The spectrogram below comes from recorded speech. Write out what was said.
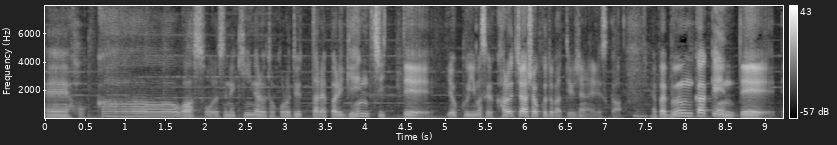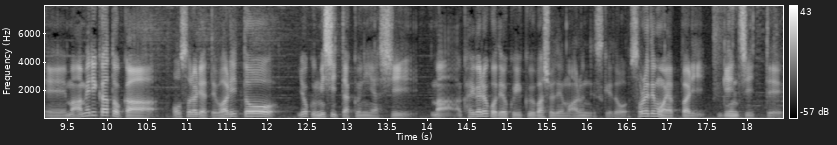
えー、他はそうですね気になるところで言ったらやっぱり現地ってよく言いますけどカルチャーショックとかっていうじゃないですか、うん、やっぱり文化圏って、えーまあ、アメリカとかオーストラリアって割とよく見知った国やし、まあ、海外旅行でよく行く場所でもあるんですけどそれでもやっぱり現地行って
